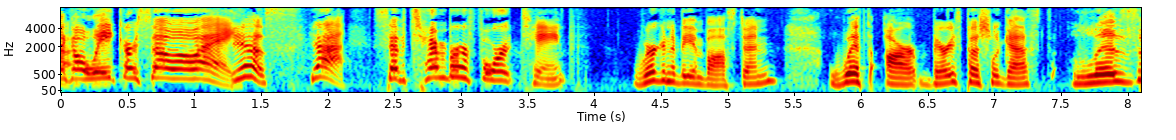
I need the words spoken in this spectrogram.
It's like a week or so away. Yes. Yeah. September 14th, we're going to be in Boston with our very special guest, Liz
